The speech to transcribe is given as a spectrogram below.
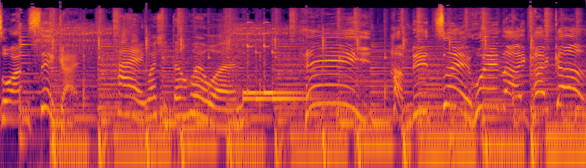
全世界。嗨，我是邓惠文。嘿，和你做伙来开讲。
